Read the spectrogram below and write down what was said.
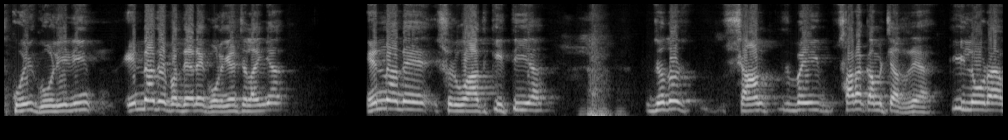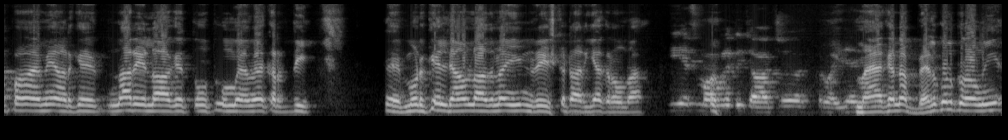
ਕੋਈ ਗੋਲੀ ਨਹੀਂ, ਇਹਨਾਂ ਦੇ ਬੰਦਿਆਂ ਨੇ ਗੋਲੀਆਂ ਚਲਾਈਆਂ, ਇਹਨਾਂ ਨੇ ਸ਼ੁਰੂਆਤ ਕੀਤੀ ਆ। ਜਦੋਂ ਸ਼ਾਂਤ ਬਈ ਸਾਰਾ ਕੰਮ ਚੱਲ ਰਿਹਾ, ਕੀ ਲੋੜ ਆ ਆਪਾਂ ਐਵੇਂ ਆਣ ਕੇ ਨਾਰੇ ਲਾ ਕੇ ਤੂੰ ਤੂੰ ਮੈਂ ਮੈਂ ਕਰਦੀ, ਤੇ ਮੁੜ ਕੇ ਇਲਜ਼ਾਮ ਲਾ ਦੇਣਾ ਜੀ ਨਰੇਸ਼ ਕਟਾਰੀਆ ਕਰਾਉਂਦਾ। ਕੀ ਇਸ ਮਾਮਲੇ ਦੀ ਜਾਂਚ ਕਰਵਾਈ ਜਾਏ ਮੈਂ ਕਹਿੰਦਾ ਬਿਲਕੁਲ ਕਰਾਉਣੀ ਹੈ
